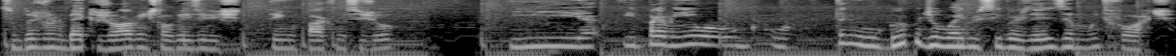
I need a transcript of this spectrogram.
São dois running backs jovens, talvez eles tenham impacto nesse jogo. E, e para mim, o, o, o, grupo de wide receivers deles é muito forte.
